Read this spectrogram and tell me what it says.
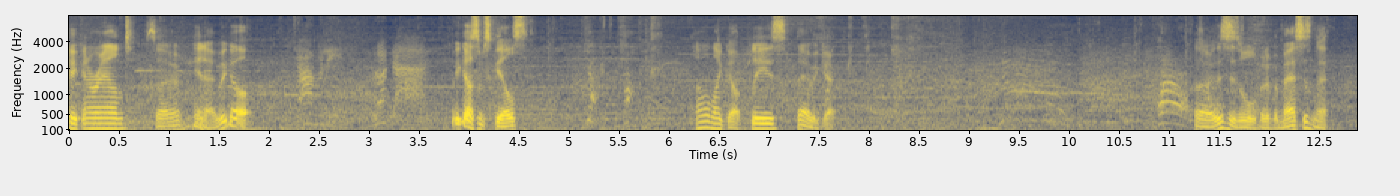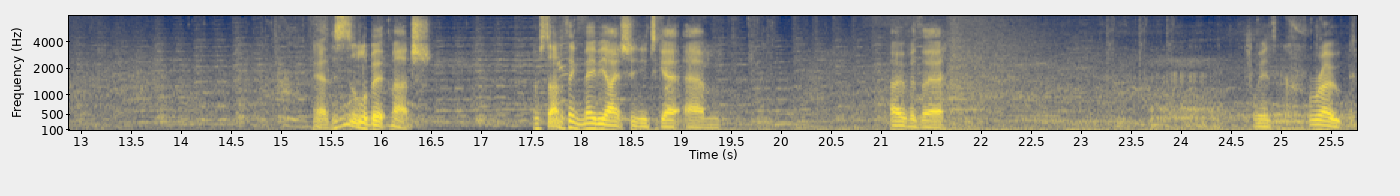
kicking around. So, you know, we got... We got some skills. Oh my god, please. There we go. Oh, this is a little bit of a mess, isn't it? Yeah, this is a little bit much. I'm starting to think maybe I actually need to get um, over there with Kroak.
